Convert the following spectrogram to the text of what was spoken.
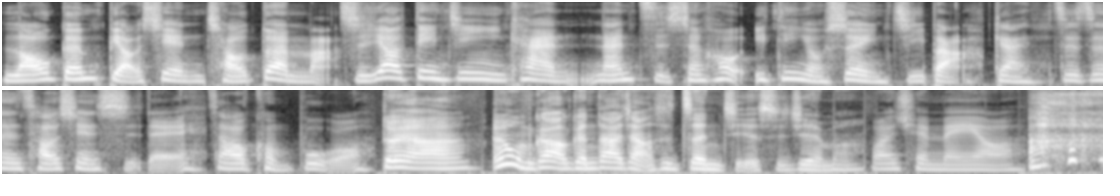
老梗表现桥段嘛，只要定睛一看，男子身后一定有摄影机吧？干，这真的超现实的，哎，这好恐怖哦。对啊，哎，我们刚好跟大家讲是正解世界吗？完全没有。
